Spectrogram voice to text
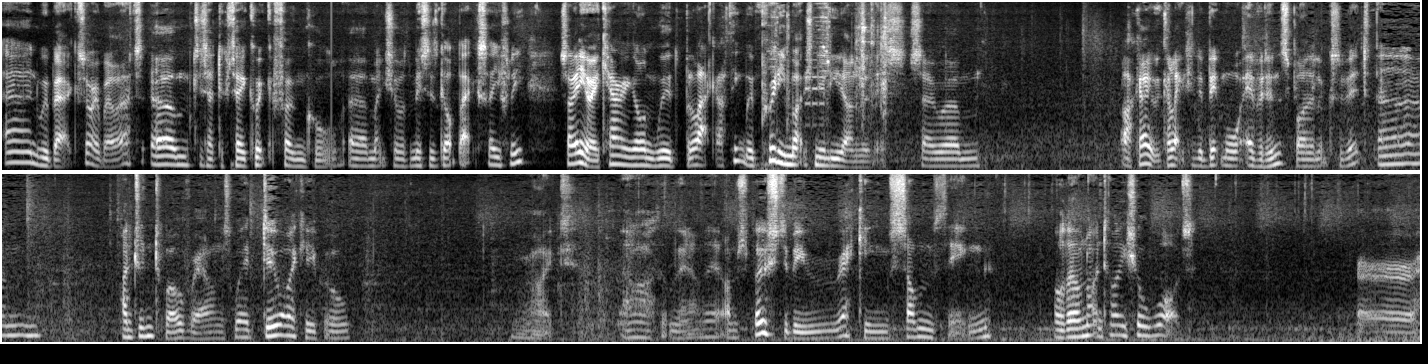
And we're back. Sorry about that. Um, just had to take a quick phone call, uh, make sure the missus got back safely. So anyway, carrying on with black. I think we're pretty much nearly done with this. So, um, okay, we collected a bit more evidence by the looks of it. Um, 112 rounds. Where do I keep it all? Right. Oh, I thought we went up there. I'm supposed to be wrecking something, although I'm not entirely sure what. Uh,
